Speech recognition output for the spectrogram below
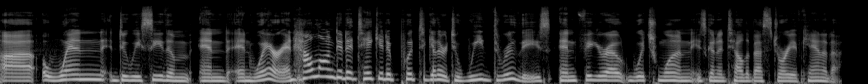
Uh, when do we see them and, and where? And how long did it take you to put together, to weed through these and figure out which one is going to tell the best story of Canada?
